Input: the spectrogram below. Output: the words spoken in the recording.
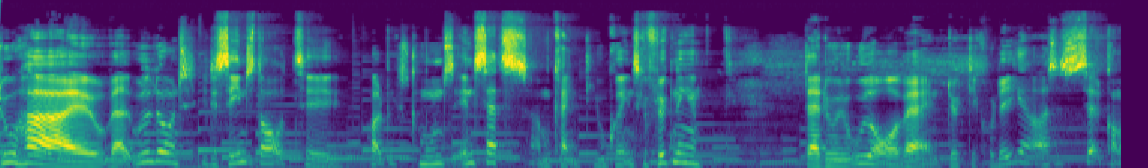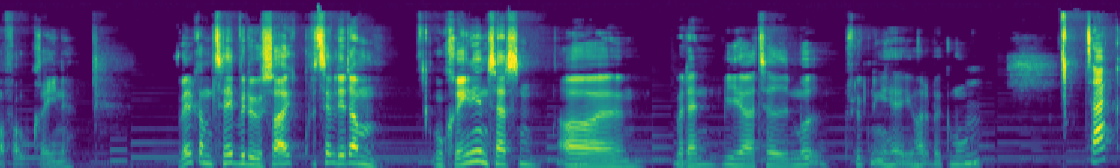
du har øh, jo været udlånt i det seneste år til Holbæks Kommunes indsats omkring de ukrainske flygtninge, da du jo udover at være en dygtig kollega også selv kommer fra Ukraine. Velkommen til. Vil du så ikke fortælle lidt om Ukraine-indsatsen og øh, hvordan vi har taget imod flygtninge her i Holbæk Kommune? Mm. Tak.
